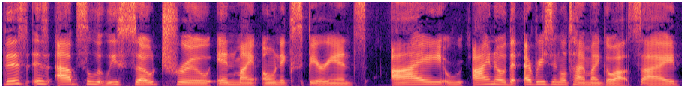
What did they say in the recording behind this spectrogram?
This is absolutely so true in my own experience. I I know that every single time I go outside,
